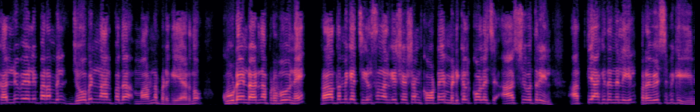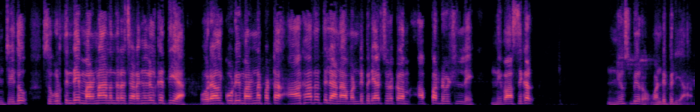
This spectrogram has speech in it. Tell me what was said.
കല്ലുവേളിപ്പറമ്പിൽ ജോബിൻ നാൽപ്പത് മരണപ്പെടുകയായിരുന്നു. കൂടെ ഉണ്ടായിരുന്ന പ്രഭുവിനെ പ്രാഥമിക ചികിത്സ നൽകിയ ശേഷം കോട്ടയം മെഡിക്കൽ കോളേജ് ആശുപത്രിയിൽ അത്യാഹിത നിലയിൽ പ്രവേശിപ്പിക്കുകയും ചെയ്തു. സുഹൃത്തിന്റെ മരണാനന്തര ചടങ്ങുകൾക്കെത്തിയ ഒരാൾ കൂടി മരണപ്പെട്ട ആഘാതത്തിലാണ് വണ്ടിപ്പെരിയാർ ചുരക്കളം അപ്പർ ഡിവിഷനിലെ നിവാസികൾ. News bureau Vandiperiyar.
